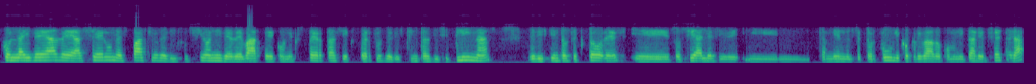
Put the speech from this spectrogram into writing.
con la idea de hacer un espacio de difusión y de debate con expertas y expertos de distintas disciplinas, de distintos sectores eh, sociales y, y, también del sector público, privado, comunitario, etcétera,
